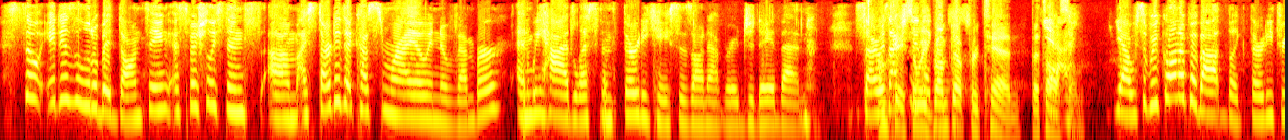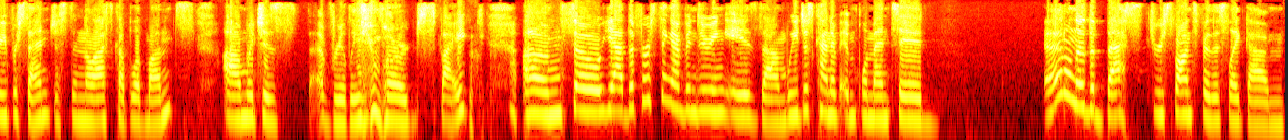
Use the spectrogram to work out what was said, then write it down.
So it is a little bit daunting, especially since um, I started at Customer IO in November, and we had less than 30 cases on average a day then. So I was okay, actually so we like, bumped up for 10. That's yeah, awesome. Yeah, so we've gone up about like 33% just in the last couple of months, um, which is a really large spike. um, so yeah, the first thing I've been doing is um, we just kind of implemented. I don't know the best response for this, like um,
